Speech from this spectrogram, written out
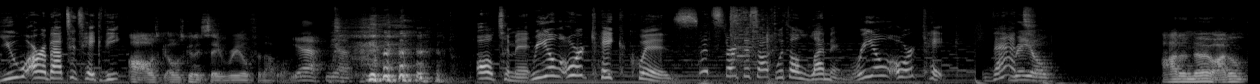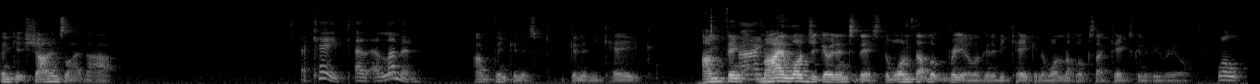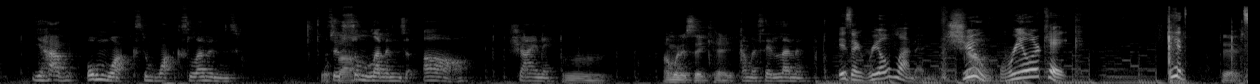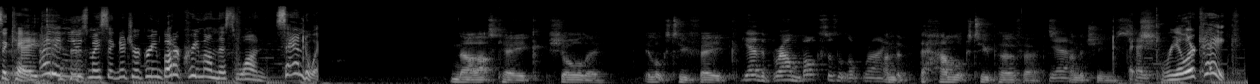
You are about to take the Oh, I was, I was going to say real for that one. Yeah, yeah. ultimate real or cake quiz. Let's start this off with a lemon. Real or cake? That's Real. I don't know. I don't think it shines like that. A cake, a, a lemon. I'm thinking it's going to be cake. I'm think I- my logic going into this, the ones that look real are going to be cake, and the one that looks like cake's going to be real. Well, you have unwaxed and waxed lemons. What's so that? some lemons are shiny. Hmm. I'm going to say cake. I'm gonna say lemon. is a real lemon. Shoe, real or cake? It's Yeah, a cake. Cake. I didn't use my signature green buttercream on this one. Sandwich. No, that's cake. Surely, it looks too fake, Yeah, the brown box doesn't look right. and the, the ham looks too perfect, Yeah. and the cheese. Cake. Real or cake?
